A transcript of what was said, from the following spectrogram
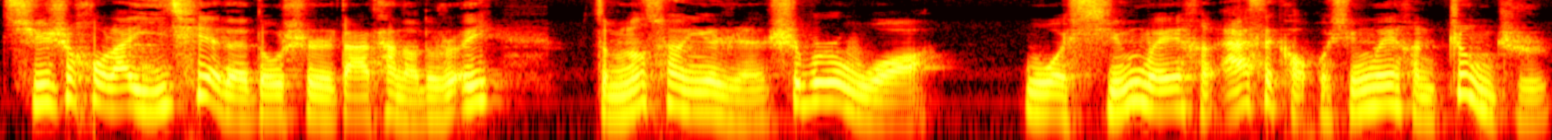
其实后来一切的都是大家探讨都是，哎，怎么能算一个人？是不是我我行为很 ethical，我行为很正直，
